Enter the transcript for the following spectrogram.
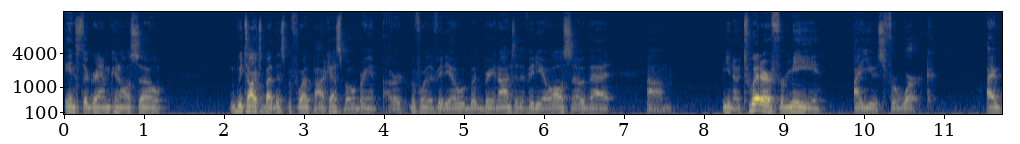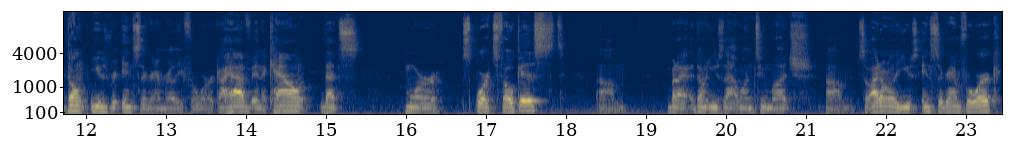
Instagram can also we talked about this before the podcast, but we'll bring it or before the video, we'll bring it onto the video also that um, you know, Twitter for me I use for work. I don't use Instagram really for work. I have an account that's more sports focused, um, but I don't use that one too much. Um, so I don't really use Instagram for work,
